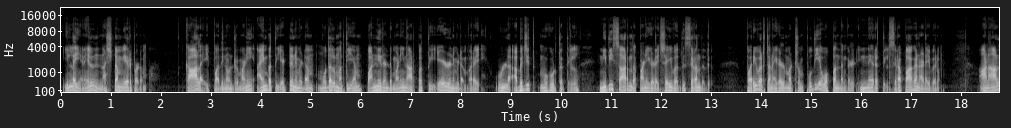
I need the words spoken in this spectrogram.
இல்லையெனில் நஷ்டம் ஏற்படும். காலை பதினொன்று மணி ஐம்பத்தி எட்டு நிமிடம் முதல் மதியம் பன்னிரண்டு மணி நாற்பத்தி ஏழு நிமிடம் வரை உள்ள அபிஜித் முகூர்த்தத்தில் நிதி சார்ந்த பணிகளை செய்வது சிறந்தது. பரிவர்த்தனைகள் மற்றும் புதிய ஒப்பந்தங்கள் இந்நேரத்தில் சிறப்பாக நடைபெறும். ஆனால்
